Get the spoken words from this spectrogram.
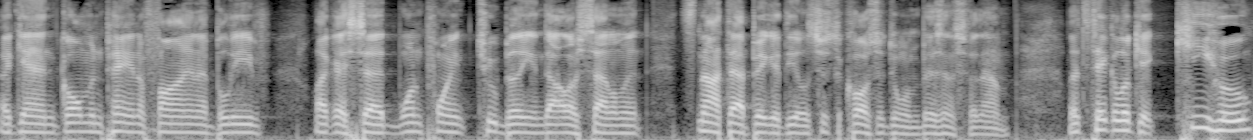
again, Goldman paying a fine, I believe, like I said, 1.2 billion dollar settlement. It's not that big a deal. It's just the cost of doing business for them. Let's take a look at Qihoo,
